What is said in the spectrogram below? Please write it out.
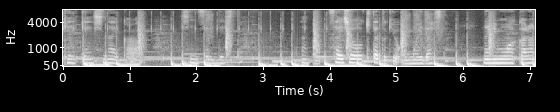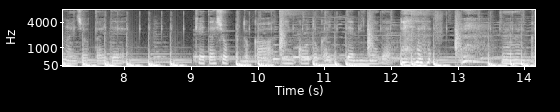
経験しないから新鮮でした。なんか最初来た時を思い出した。何もわからない状態で携帯ショップとか銀行とか行ってみんなで。ね、なんか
